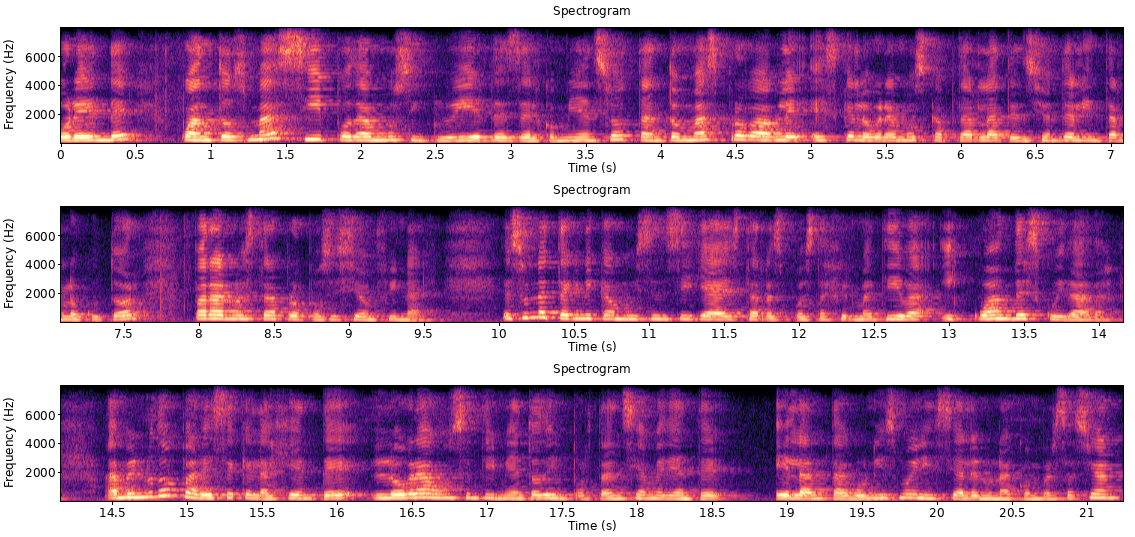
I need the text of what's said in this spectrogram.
Por ende, cuantos más sí podamos incluir desde el comienzo, tanto más probable es que logremos captar la atención del interlocutor para nuestra proposición final. Es una técnica muy sencilla esta respuesta afirmativa y cuán descuidada. A menudo parece que la gente logra un sentimiento de importancia mediante el antagonismo inicial en una conversación.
